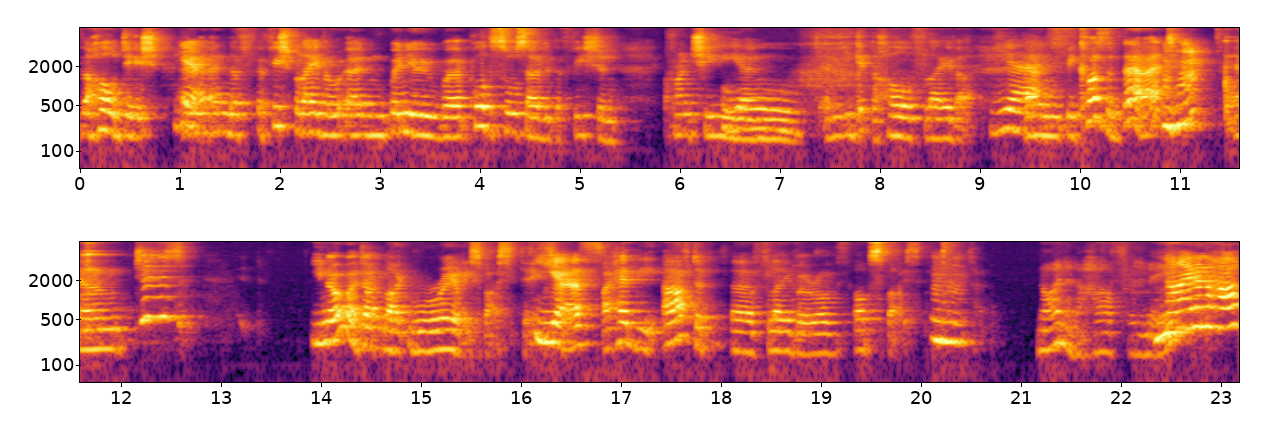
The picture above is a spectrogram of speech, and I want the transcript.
the whole dish, Yeah. and, and the f- fish flavour. And when you uh, pour the sauce over the fish and crunchy, and Ooh. and you get the whole flavour. Yeah. And because of that, Mhm. um, just you know, I don't like really spicy things. Yes. I had the after uh, flavour of, of spice. Mhm. Nine and a half from me. Nine and a half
